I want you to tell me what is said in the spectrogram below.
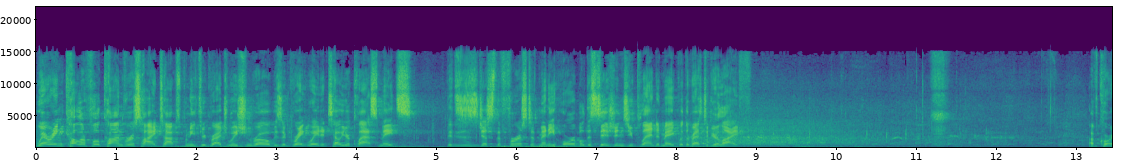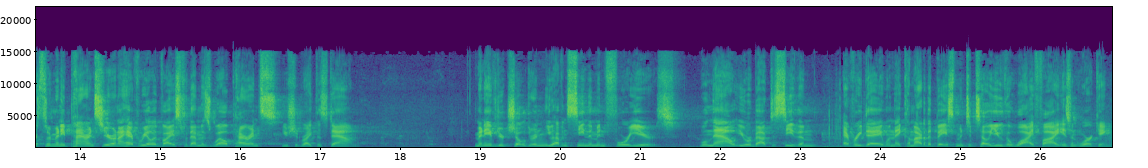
wearing colorful Converse high tops beneath your graduation robe is a great way to tell your classmates that this is just the first of many horrible decisions you plan to make with the rest of your life. Of course, there are many parents here, and I have real advice for them as well. Parents, you should write this down. Many of your children, you haven't seen them in four years. Well, now you're about to see them every day when they come out of the basement to tell you the Wi Fi isn't working.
